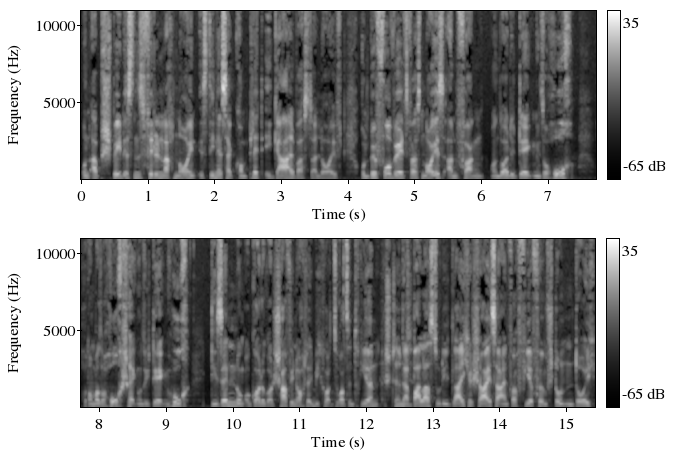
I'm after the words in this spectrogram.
und ab spätestens Viertel nach neun ist denen jetzt halt komplett egal, was da läuft. Und bevor wir jetzt was Neues anfangen und Leute denken so hoch, nochmal so hochschrecken und sich denken, huch, die Sendung, oh Gott, oh Gott, schaffe ich noch, mich zu konzentrieren? Stimmt. Da ballerst du die gleiche Scheiße einfach vier, fünf Stunden durch.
